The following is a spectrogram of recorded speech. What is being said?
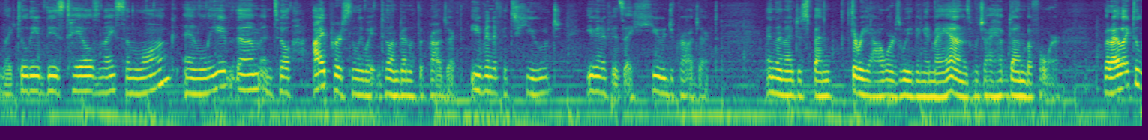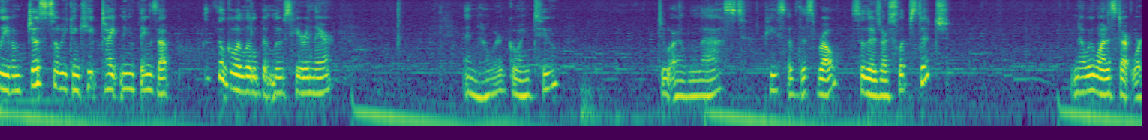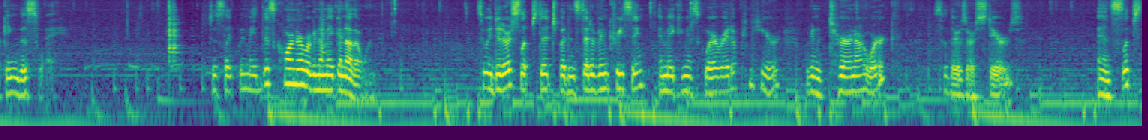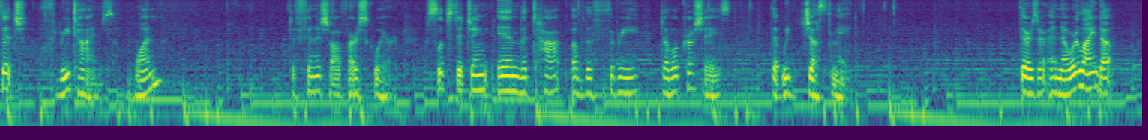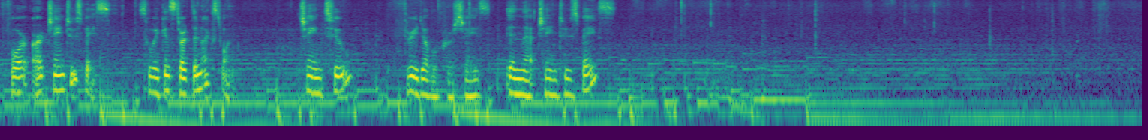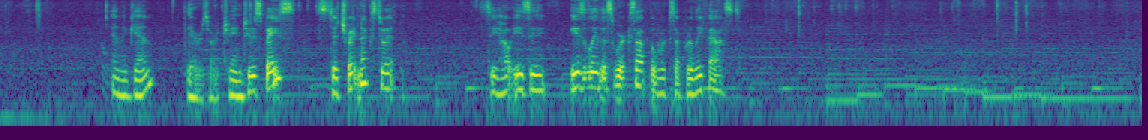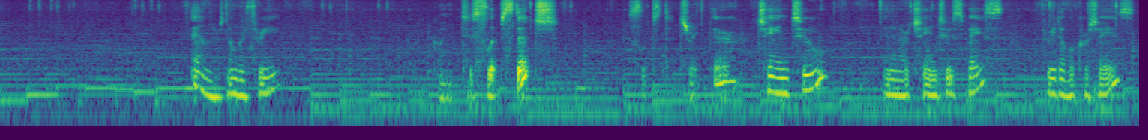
like to leave these tails nice and long and leave them until I personally wait until I'm done with the project even if it's huge even if it's a huge project and then I just spend three hours weaving in my ends which I have done before but I like to leave them just so we can keep tightening things up they'll go a little bit loose here and there and now we're going to do our last piece of this row. So there's our slip stitch. Now we want to start working this way. Just like we made this corner, we're going to make another one. So we did our slip stitch, but instead of increasing and making a square right up in here, we're going to turn our work. So there's our stairs. And slip stitch three times. One to finish off our square. Slip stitching in the top of the three double crochets that we just made. There's our, and now we're lined up for our chain two space. So we can start the next one. Chain two, three double crochets in that chain two space. And again, there's our chain two space, stitch right next to it. See how easy easily this works up. It works up really fast. And there's number three. Going to slip stitch, slip stitch right there, chain two, and in our chain two space, three double crochets.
